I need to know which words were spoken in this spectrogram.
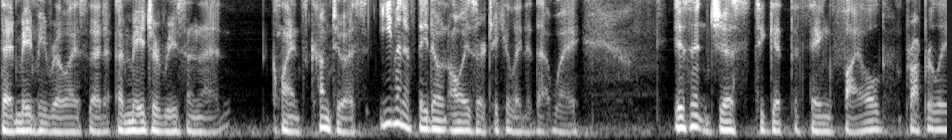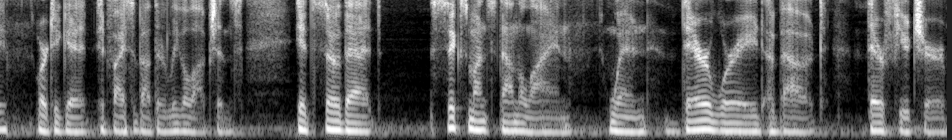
that made me realize that a major reason that clients come to us, even if they don't always articulate it that way, isn't just to get the thing filed properly or to get advice about their legal options. It's so that six months down the line, when they're worried about their future,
